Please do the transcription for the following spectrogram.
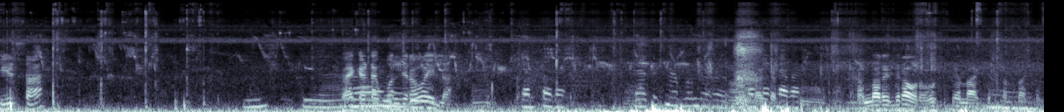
ಹೊಸ ಪ್ಯಾಕೆಟಾಗಿ ಬಂದಿರವ ಇಲ್ಲ? ಕಲ್ಲರ್ ಇದ್ರೆ ಅವ್ರು ಔಷಧಿ ಎಲ್ಲ ಹಾಕಿರ್ತಾರೆ ಪ್ಯಾಕೆಟ್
